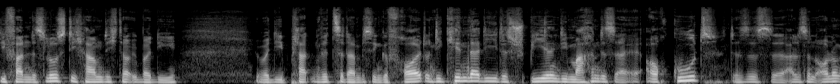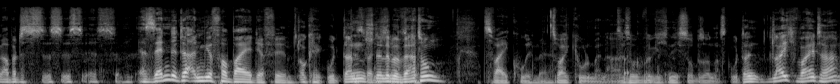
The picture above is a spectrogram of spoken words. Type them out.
die fanden es lustig, haben sich da über die über die Plattenwitze da ein bisschen gefreut und die Kinder, die das spielen, die machen das äh, auch gut. Das ist alles in Ordnung, aber das ist, ist, ist er sendete an mir vorbei der Film. Okay, gut, dann schnelle so Bewertung. Zwei cool Männer. Zwei coole Männer, also wirklich nicht so besonders gut. Dann gleich weiter.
